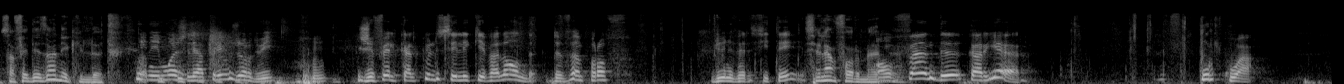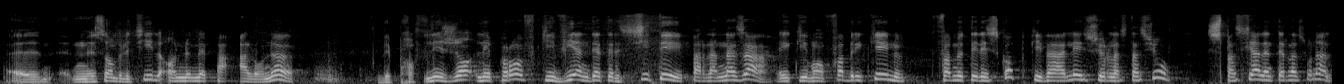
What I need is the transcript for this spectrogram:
Ça fait des années qu'il le tue. Oui, mais moi, je l'ai appris aujourd'hui. J'ai fait le calcul, c'est l'équivalent de- de 20 profs d'université C'est l'informel. en fin de carrière. Pourquoi, euh, me semble-t-il, on ne met pas à l'honneur Les profs. les gens, les profs qui viennent d'être cités par la NASA et qui vont fabriquer le fameux télescope qui va aller sur la station spatiale internationale.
